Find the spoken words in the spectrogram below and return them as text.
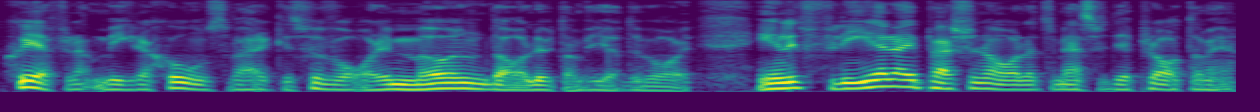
cheferna på Migrationsverkets förvar i Mölndal utanför Göteborg. Enligt flera i personalet som SVT pratar med.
